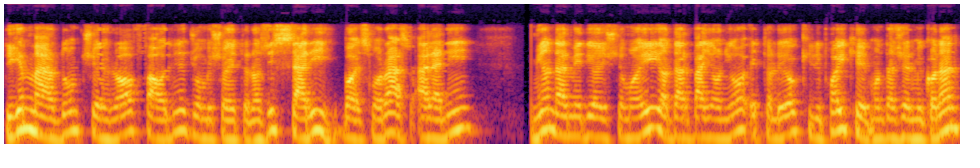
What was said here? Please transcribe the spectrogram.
دیگه مردم چهره فعالین جنبش های اعتراضی سریع با اسم و رسم علنی میان در مدیا اجتماعی یا در بیانی ها اطلاعی و کلیپ هایی که منتشر می‌کنن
